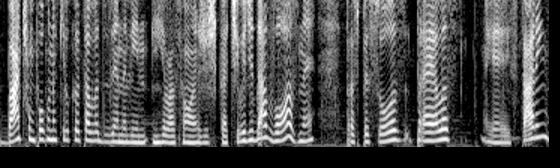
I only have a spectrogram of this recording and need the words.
bate um pouco naquilo que eu estava dizendo ali em relação à justificativa de dar voz, né, para as pessoas, para elas é, estarem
